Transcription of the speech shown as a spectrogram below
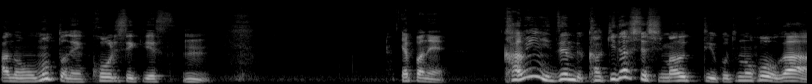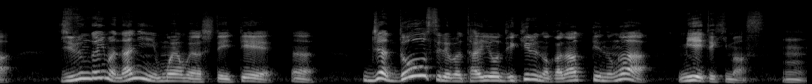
あのもっとね効率的です。うん。やっぱね紙に全部書き出してしまうっていうことの方が自分が今何にモヤモヤしていて、うん、じゃあどうすれば対応できるのかなっていうのが見えてきます、うん、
